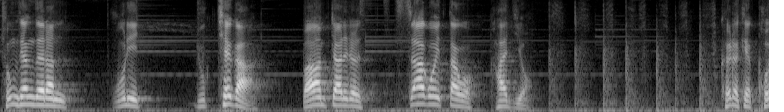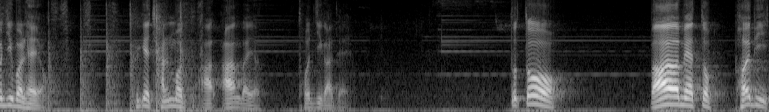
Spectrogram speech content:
중생들은 우리 육체가 마음자리를 싸고 있다고 하지요. 그렇게 고집을 해요. 그게 잘못 아, 안 거예요. 도지가 돼요. 또, 또, 마음에 또 법이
